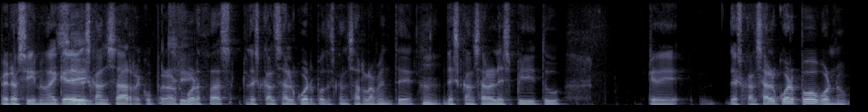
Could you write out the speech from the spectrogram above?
Pero sí, no hay que Sí. descansar, recuperar Sí. fuerzas, descansar el cuerpo, descansar la mente, Hmm. descansar el espíritu. Que descansar el cuerpo, bueno,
